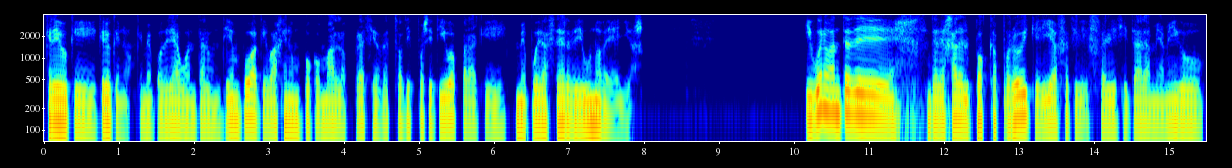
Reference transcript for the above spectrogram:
creo que, creo que no, que me podría aguantar un tiempo a que bajen un poco más los precios de estos dispositivos para que me pueda hacer de uno de ellos. Y bueno, antes de, dejar el podcast por hoy, quería felicitar a mi amigo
